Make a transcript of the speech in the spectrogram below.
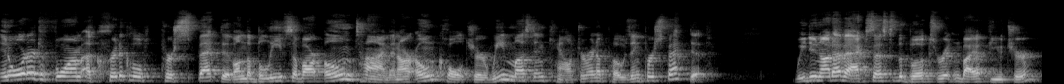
in order to form a critical perspective on the beliefs of our own time and our own culture, we must encounter an opposing perspective. We do not have access to the books written by a future,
